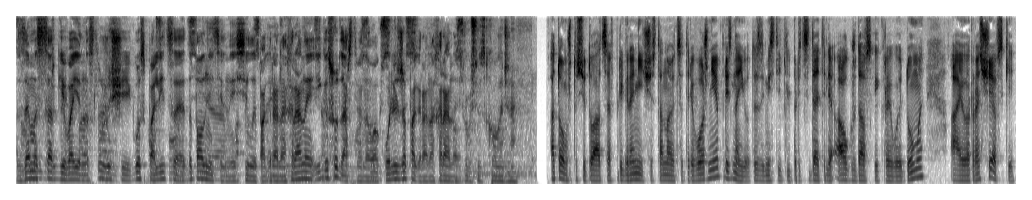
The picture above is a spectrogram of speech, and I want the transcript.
Земессарги, военнослужащие, госполиция, дополнительные силы погранохраны и Государственного колледжа погранохраны. О том, что ситуация в приграничье становится тревожнее, признает и заместитель председателя Аугждавской краевой думы Айвар Рощевский,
